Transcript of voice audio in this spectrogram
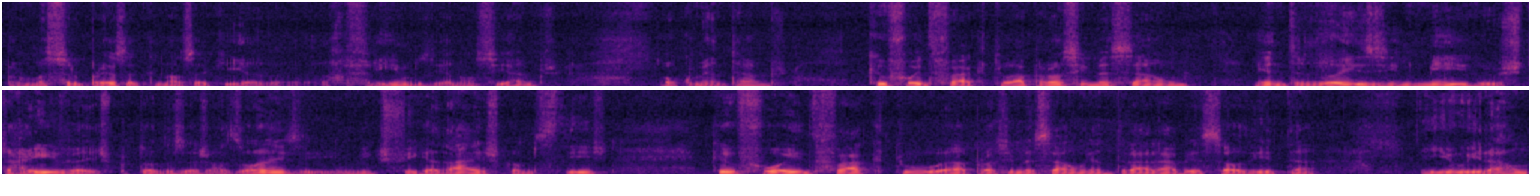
por uma surpresa que nós aqui referimos e anunciamos, ou comentamos, que foi de facto a aproximação entre dois inimigos terríveis por todas as razões, e inimigos figadais, como se diz, que foi de facto a aproximação entre a Arábia Saudita e o Irão,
